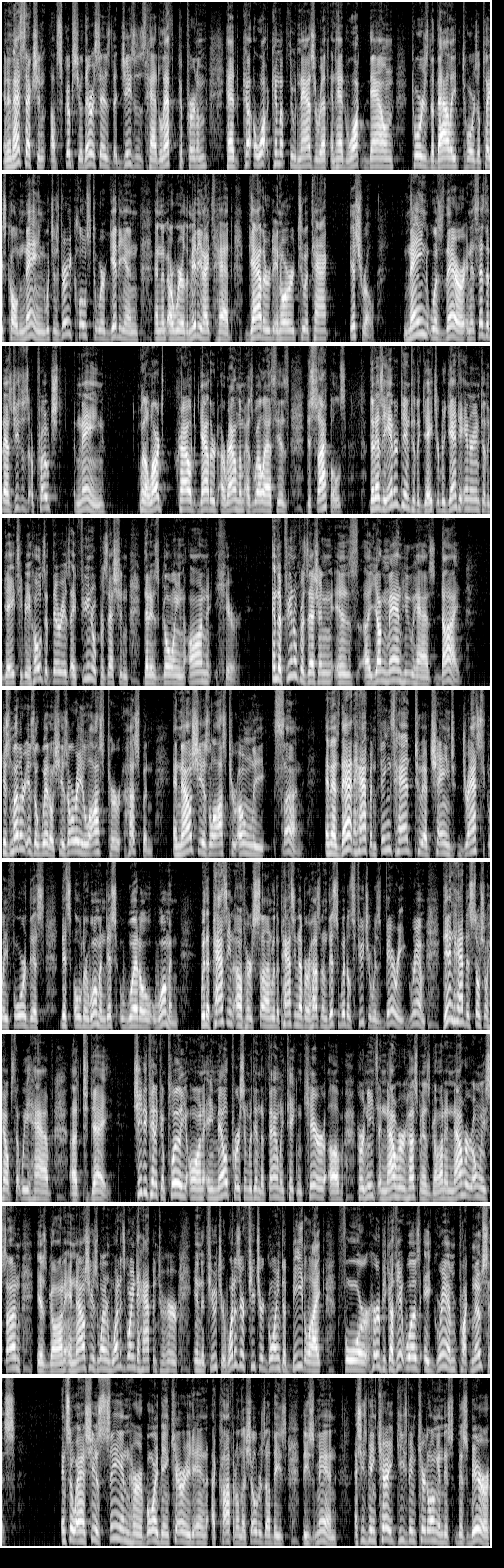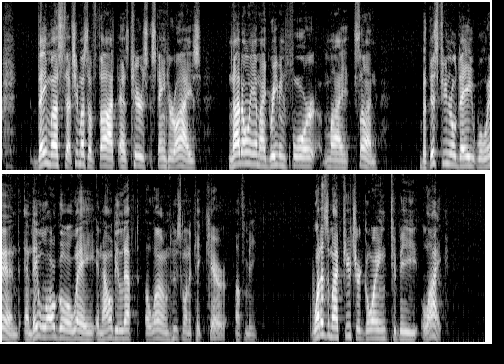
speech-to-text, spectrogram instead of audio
And in that section of Scripture, there it says that Jesus had left Capernaum, had come up through Nazareth, and had walked down towards the valley, towards a place called Nain, which is very close to where Gideon and or where the Midianites had gathered in order to attack Israel. Nain was there, and it says that as Jesus approached Nain, with a large crowd gathered around him as well as his disciples, that as he entered into the gates or began to enter into the gates, he beholds that there is a funeral procession that is going on here. And the funeral procession is a young man who has died. His mother is a widow. She has already lost her husband, and now she has lost her only son. And as that happened, things had to have changed drastically for this, this older woman, this widow woman. With the passing of her son, with the passing of her husband, this widow's future was very grim. Didn't have the social helps that we have uh, today. She depended completely on a male person within the family taking care of her needs, and now her husband is gone, and now her only son is gone, and now she is wondering what is going to happen to her in the future. What is her future going to be like for her? Because it was a grim prognosis. And so, as she is seeing her boy being carried in a coffin on the shoulders of these, these men, as she's being carried, he's being carried along in this, this bier, they must have, she must have thought, as tears stained her eyes, not only am I grieving for my son, but this funeral day will end, and they will all go away, and I will be left alone. Who's going to take care of me? What is my future going to be like?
